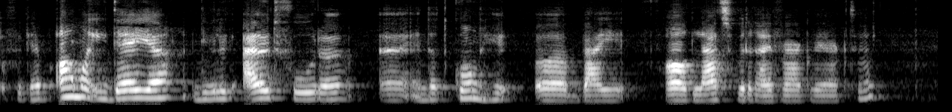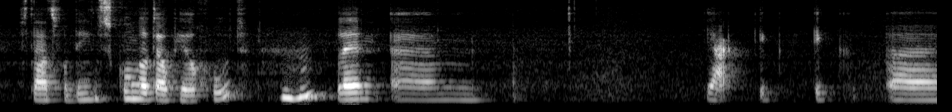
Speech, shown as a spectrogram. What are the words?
of ik heb allemaal ideeën, die wil ik uitvoeren. en dat kon bij vooral het laatste bedrijf waar ik werkte, staat van dienst, kon dat ook heel goed. Mm -hmm. Alleen, um, ja, ik, ik, uh,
